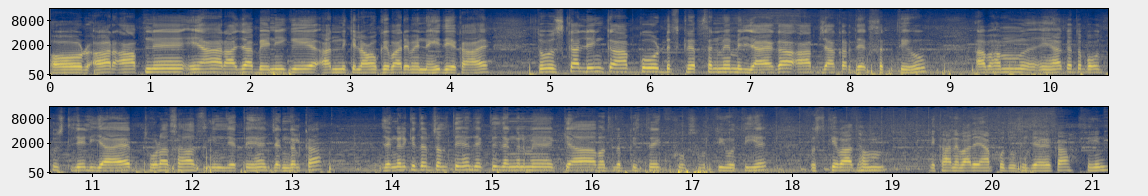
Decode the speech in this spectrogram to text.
और अगर आपने यहाँ राजा बेनी के अन्य किलाओं के बारे में नहीं देखा है तो उसका लिंक आपको डिस्क्रिप्शन में मिल जाएगा आप जाकर देख सकते हो। अब हम यहाँ का तो बहुत कुछ ले लिया है थोड़ा सा सीन लेते हैं जंगल का। जंगल की तरफ़ चलते हैं, देखते हैं जंगल में क्या मतलब किस तरह की खूबसूरती होती है। उसके बाद हम दिखाने वाले हैं आपको दूसरी जगह का सीन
